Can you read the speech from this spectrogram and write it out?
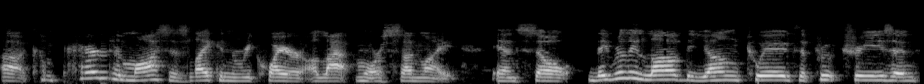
uh, compared to mosses, lichen require a lot more sunlight. And so they really love the young twigs, the fruit trees, and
